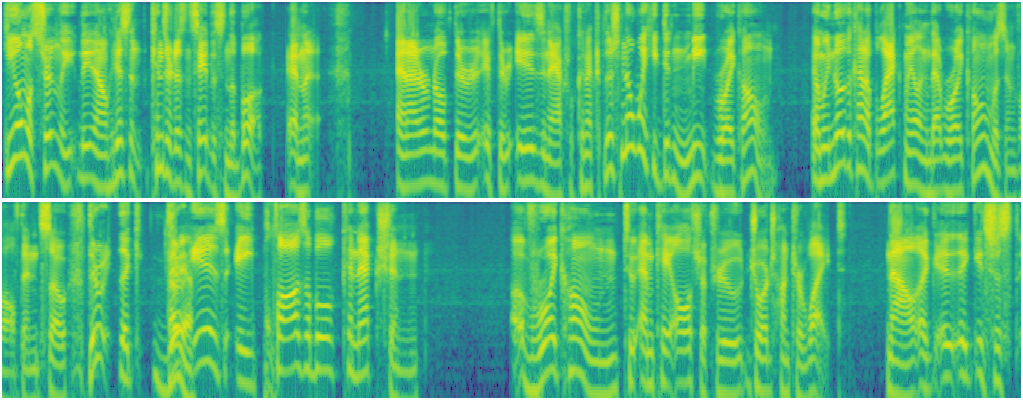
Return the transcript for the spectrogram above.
he almost certainly, you know, he doesn't. Kinzer doesn't say this in the book, and and I don't know if there if there is an actual connection. But there's no way he didn't meet Roy Cohn and we know the kind of blackmailing that Roy Cohn was involved in. So there, like, there oh, yeah. is a plausible connection of Roy Cohn to MK Ultra through George Hunter White. Now, like, it, it's just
